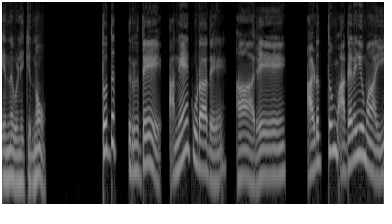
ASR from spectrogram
എന്ന് വിളിക്കുന്നു. ത്വത് ഹൃദേ അങ്ങേ കൂടാതെ ആരേ അടുത്തും അകലെയുമായി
